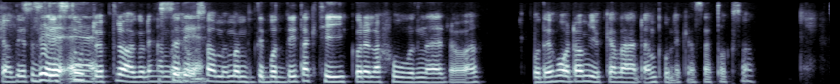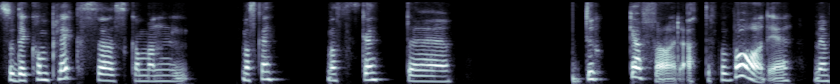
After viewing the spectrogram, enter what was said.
Ja, det, är ett, det, är ett stort uppdrag och det handlar det, också om både didaktik och relationer och både hårda och mjuka värden på olika sätt också. Så det komplexa ska man, man ska, man ska inte ducka för att det får vara det. Men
